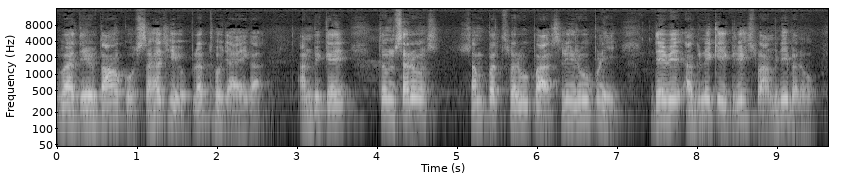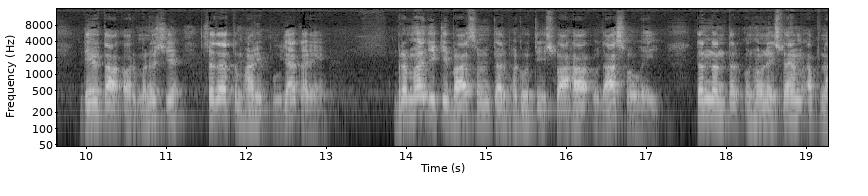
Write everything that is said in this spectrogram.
वह देवताओं को सहज ही उपलब्ध हो जाएगा। अंबिके, तुम सर्व संपत स्वरूपा श्री रूपणी देवी अग्नि की गृह स्वामिनी बनो। देवता और मनुष्य सदा तुम्हारी पूजा करें। ब्रह्मा जी की बात सुनकर भगवती स्वाहा उदास हो गई। तदनंतर उन्होंने स्वयं अपना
